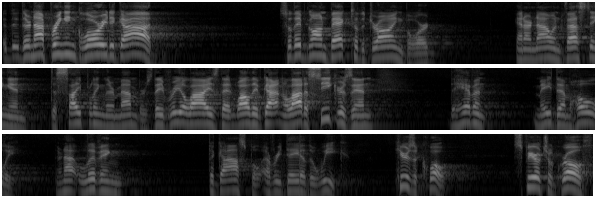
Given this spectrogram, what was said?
They're not bringing glory to God. So they've gone back to the drawing board and are now investing in discipling their members. They've realized that while they've gotten a lot of seekers in, they haven't made them holy. They're not living the gospel every day of the week. Here's a quote Spiritual growth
